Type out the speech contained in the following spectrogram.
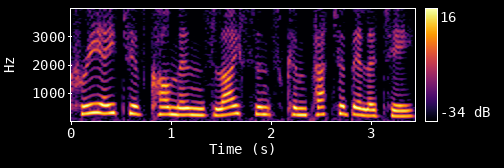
Creative Commons license compatibility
